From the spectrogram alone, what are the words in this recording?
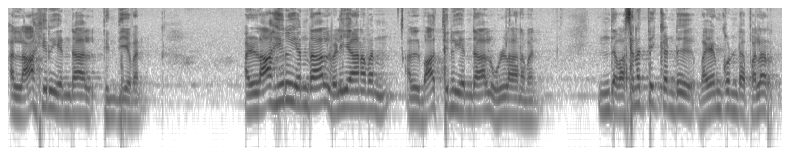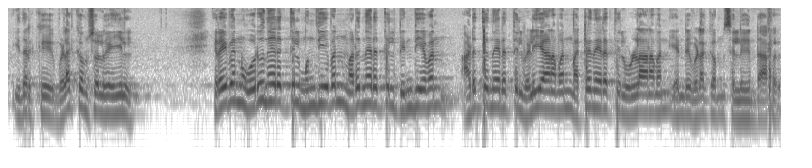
அல் ஆஹிரு என்றால் பிந்தியவன். அல் என்றால் வெளியானவன் அல் பாத்தினு என்றால் உள்ளானவன். இந்த வசனத்தைக் கண்டு பயங்கொண்ட பலர் இதற்கு விளக்கம் சொல்கையில் இறைவன் ஒரு நேரத்தில் முந்தியவன் மறுநேரத்தில் பிந்தியவன் அடுத்த நேரத்தில் வெளியானவன் மற்ற நேரத்தில் உள்ளானவன் என்று விளக்கம் செல்லுகின்றார்கள்.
